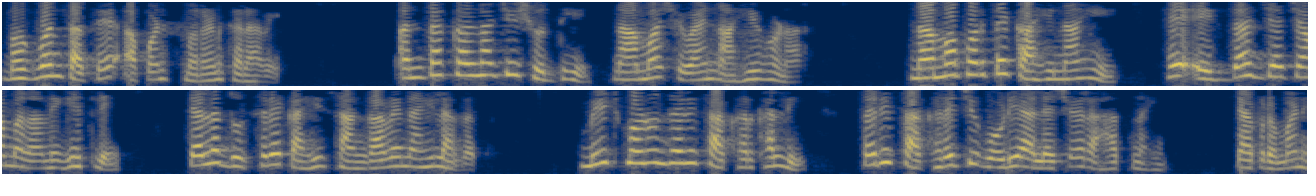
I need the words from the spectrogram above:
भगवंताचे आपण स्मरण करावे. अंतःकरणाची शुद्धी नामाशिवाय नाही होणार. नामापरते काही नाही हे एकदाच ज्याच्या मनाने घेतले त्याला दुसरे काही सांगावे नाही लागत. मीठ म्हणून जरी साखर खाल्ली तरी साखरेची गोडी आल्याशिवाय राहत नाही. त्याप्रमाणे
